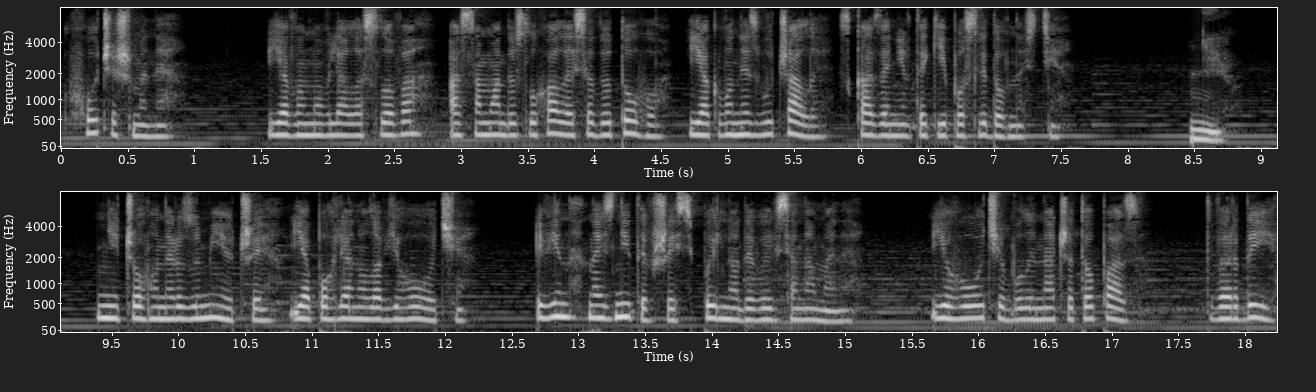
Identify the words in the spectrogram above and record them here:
хочеш мене? Я вимовляла слова, а сама дослухалася до того, як вони звучали, сказані в такій послідовності. Ні. Нічого не розуміючи, я поглянула в його очі. Він, не знітившись, пильно дивився на мене. Його очі були наче топаз, твердий,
